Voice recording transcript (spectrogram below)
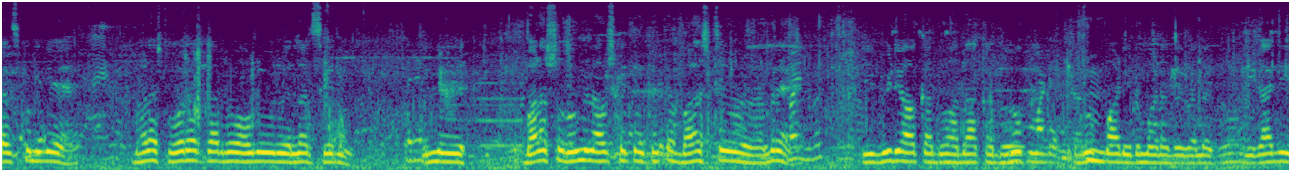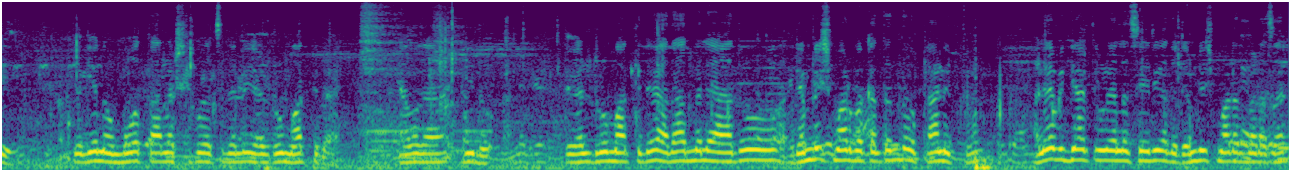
ಹೈಸ್ಕೂಲಿಗೆ ಬಹಳಷ್ಟು ಹೋರಾಟಗಾರರು ಅವರು, ಇವರು ಎಲ್ಲರೂ ಸೇರಿ ಇಲ್ಲಿ ಭಾಳಷ್ಟು ರೂಮಿನ ಅವಶ್ಯಕತೆ ಇರ್ತೈತೆ. ಭಾಳಷ್ಟು ಅಂದರೆ ಈ ವಿಡಿಯೋ ಹಾಕೋದು ಅದು ಹಾಕೋದು ರೂಪ್ ಮಾಡಿ. ರೂಮ್ ಮಾಡಿ ಇದು ಮಾಡೋದು ಇವೆಲ್ಲ ಇದು ಹೀಗಾಗಿ ಇವಾಗೇನು ಮೂವತ್ತಾರು ಲಕ್ಷ ರೂಪಾಯಿ ವೆಚ್ಚದಲ್ಲಿ ಎರಡು ರೂಮ್ ಹಾಕ್ತಿದೆ ಯಾವಾಗ? ಇದು. ಎರಡು ರೂಮ್ ಹಾಕ್ತಿದ್ದೇವೆ ಅದಾದಮೇಲೆ ಅದು ಡೆಮ್ಲಿಷ್ ಮಾಡಬೇಕಂತಂದು ಪ್ಲ್ಯಾನ್ ಇತ್ತು. ಹಳೆ ವಿದ್ಯಾರ್ಥಿಗಳೆಲ್ಲ ಸೇರಿ ಅದು ಡೆಮ್ಲಿಷ್ ಮಾಡೋದು ಬೇಡ ಸರ್.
